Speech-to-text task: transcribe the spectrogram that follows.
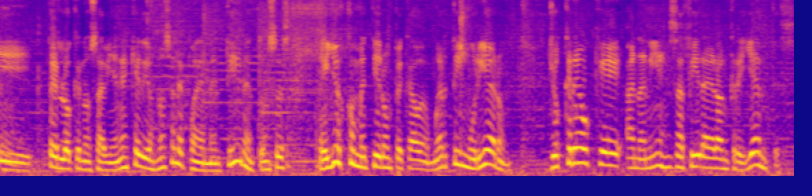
Y, pero lo que no sabían es que Dios no se le puede mentir. Entonces, ellos cometieron pecado de muerte y murieron. Yo creo que Ananías y Zafira eran creyentes,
